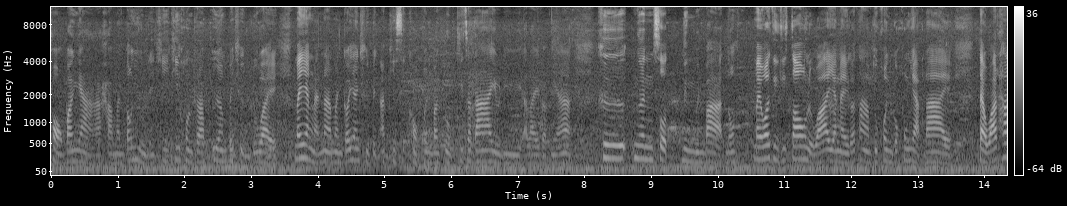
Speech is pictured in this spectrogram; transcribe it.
ของบางอย่างอะค่ะมันต้องอยู่ในที่ที่คนรับเอื้อมไปถึงด้วย ไม่อย่างนั้นนะมันก็ยังถือเป็นอภิสิทธิ์ของคนบางกลุ่มที่จะได้อยู่ดีอะไรแบบนี้คือเงินสด 1 0,000 บาทเนาะไม่ว่าดิจิตอลหรือว่ายังไงก็ตามทุกคนก็คงอยากได้ แต่ว่าถ้า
